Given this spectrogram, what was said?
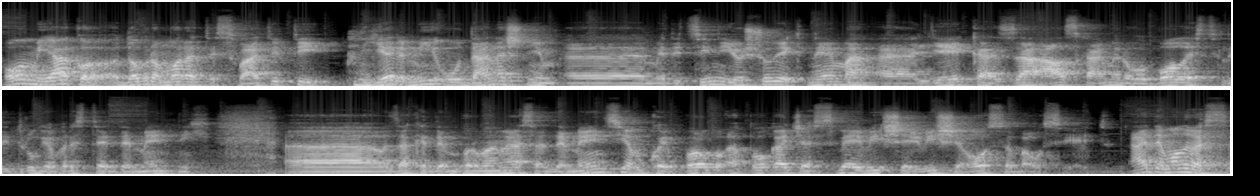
Ovo mi jako dobro morate shvatiti jer mi u današnjem e, medicini još uvijek nema e, lijeka za Alzheimerovu bolest ili druge vrste dementnih e, dakle, problema sa demencijom koji pogađa sve više i više osoba u svijetu. Ajde molim vas,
